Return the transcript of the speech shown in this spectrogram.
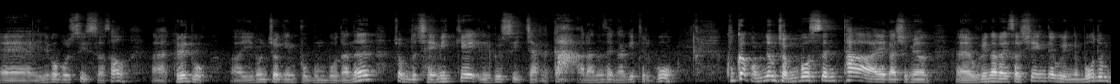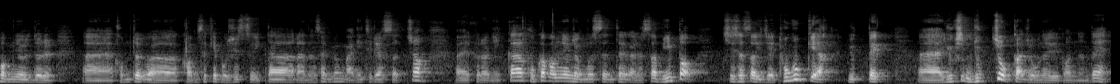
에, 읽어볼 수 있어서 아, 그래도 어, 이론적인 부분보다는 좀 더 재밌게 읽을 수 있지 않을까라는 생각이 들고 국가법령정보센터에 가시면 에, 우리나라에서 시행되고 있는 모든 법률들 에, 검토 어, 검색해 보실 수 있다라는 설명 많이 드렸었죠. 에, 그러니까 국가법령정보센터에 가셔서 민법 치셔서 이제 도급계약 600 66조까지 오늘 읽었는데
